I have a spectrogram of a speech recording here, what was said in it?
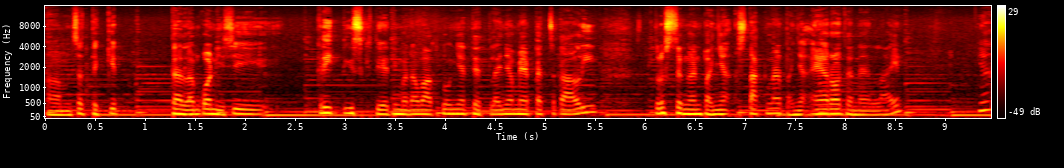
um, sedikit dalam kondisi kritis gitu ya di mana waktunya deadline-nya mepet sekali terus dengan banyak stagnan banyak error dan lain-lain ya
